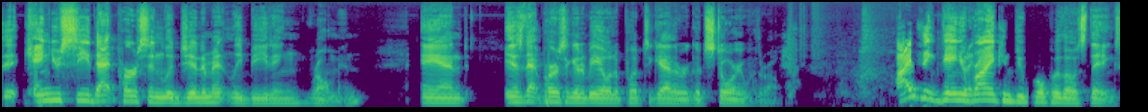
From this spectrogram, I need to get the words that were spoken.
it can you see that person legitimately beating Roman? And is that person going to be able to put together a good story with Roman? I think Daniel it- Bryan can do both of those things.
